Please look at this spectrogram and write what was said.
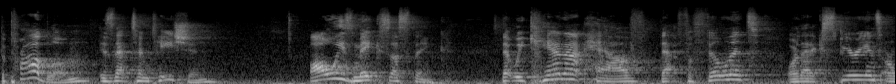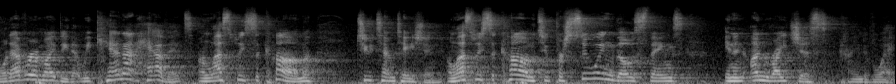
The problem is that temptation always makes us think that we cannot have that fulfillment or that experience or whatever it might be, that we cannot have it unless we succumb to temptation, unless we succumb to pursuing those things in an unrighteous kind of way.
